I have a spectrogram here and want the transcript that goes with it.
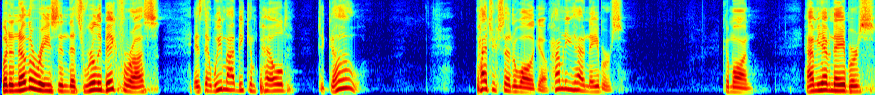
But another reason that's really big for us is that we might be compelled to go. Patrick said a while ago, how many of you have neighbors? Come on. How many have neighbors?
